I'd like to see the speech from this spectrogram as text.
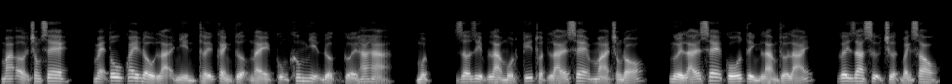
Mà ở trong xe, mẹ tô quay đầu lại nhìn thấy cảnh tượng này cũng không nhịn được cười ha hả, một, giờ dịp là một kỹ thuật lái xe mà trong đó, người lái xe cố tình làm thừa lái, gây ra sự trượt bánh sau,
